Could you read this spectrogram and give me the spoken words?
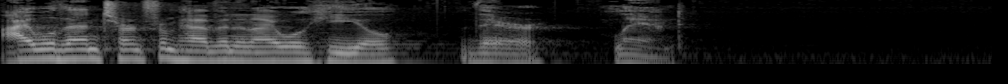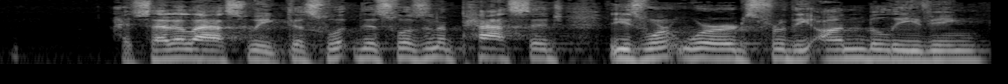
I will then turn from heaven and I will heal their land. I said it last week. This, this wasn't a passage. These weren't words for the unbelieving,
